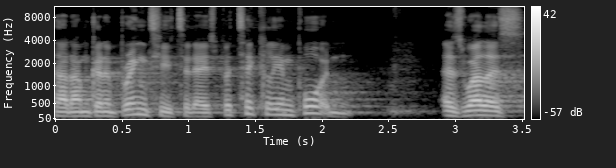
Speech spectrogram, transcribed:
that I'm going to bring to you today is particularly important, as well as,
